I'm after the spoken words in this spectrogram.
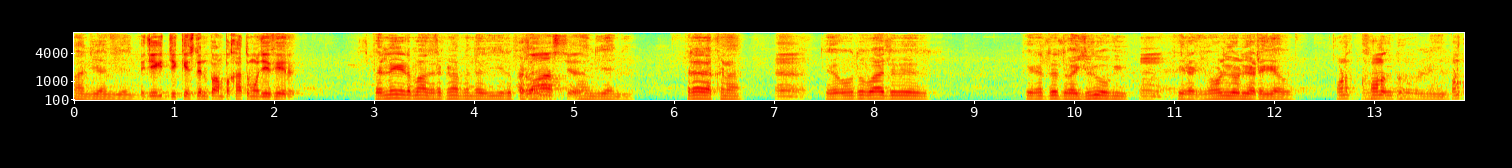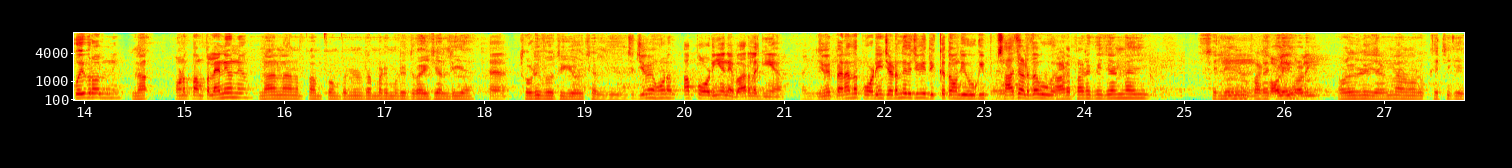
ਹਾਂਜੀ ਹਾਂਜੀ ਹਾਂਜੀ। ਤੇ ਜੇ ਜੇ ਕਿਸ ਦਿਨ ਪੰਪ ਖਤਮ ਹੋ ਜੇ ਫਿਰ? ਪਹਿਲਾਂ ਹੀ ਐਡਵਾਂਸ ਰੱਖਣਾ ਪੈਂਦਾ ਸੀ ਜਦੋਂ Advance 'ਚ? ਹਾਂਜੀ ਹਾਂਜੀ। ਪਹਿਲਾਂ ਰੱਖਣਾ। ਹਾਂ। ਤੇ ਉਹ ਤੋਂ ਬਾਅਦ ਫਿਰ ਤਾਂ ਦਵਾਈ ਸ਼ੁਰੂ ਹੋ ਗਈ। ਹੂੰ। ਫਿਰ ਹੌਲੀ ਹੌਲੀ ਹਟ ਗਿਆ ਉਹ। ਹੁਣ ਹੁਣ। ਹੁਣ ਕੋਈ ਪ੍ਰੋਬਲਮ ਨਹੀਂ? ਨਾ। ਹੁਣ ਪੰਪ ਲੈਣੇ ਹੁੰਦੇ ਹੋ? ਨਾ ਨਾ ਨਾ, ਪੰਪ ਪੰਪ ਨੂੰ ਤਾਂ ਬੜੀ ਮੋਟੀ ਦਵਾਈ ਚੱਲਦੀ ਆ। ਹਾਂ। ਥੋੜੀ ਬਹੁਤੀ ਉਹ ਚੱਲਦੀ ਆ। ਜਿਵੇਂ ਹੁਣ ਆ ਪੌੜੀਆਂ ਨੇ ਬਾਹਰ ਲੱਗੀਆਂ ਜਿਵੇਂ ਪਹਿਲਾਂ ਤਾਂ ਪੌੜੀਆਂ ਚੜਨ ਦੇ ਵਿੱਚ ਵੀ ਦਿੱਕਤ ਆਉਂਦੀ ਹੋਊਗੀ ਸਾਹ ਚੜਦਾ ਹੋਊਗਾ। ਫੜ ਫੜ ਕੇ ਚੜਨਾ ਜੀ। ਸਿੱਲੀ ਨੂੰ ਫੜ ਕੇ ਹੌਲੀ- ਹੌਲੀ। ਹੌਲੀ ਹੌਲੀ ਚੜਨਾ ਖਿੱਚ ਕੇ।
